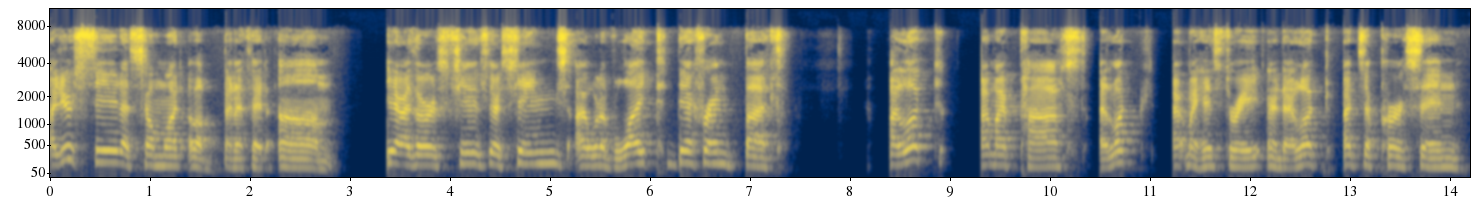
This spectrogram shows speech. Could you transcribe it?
I do see it as somewhat of a benefit. Um, yeah, there's things, there's things I would have liked different, but I look at my past, I look at my history, and I look at the person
